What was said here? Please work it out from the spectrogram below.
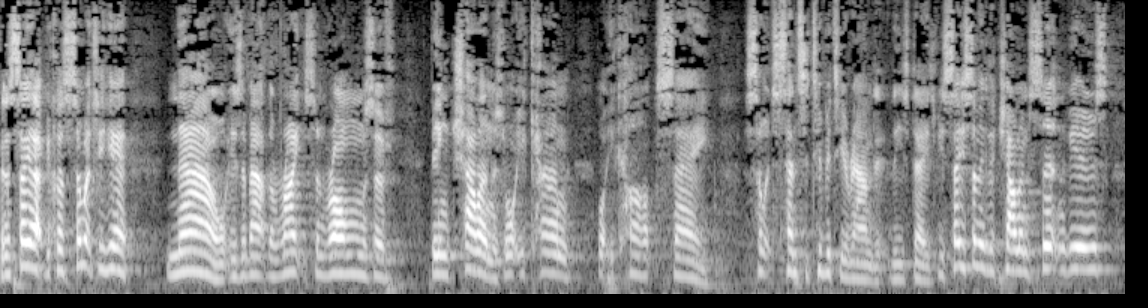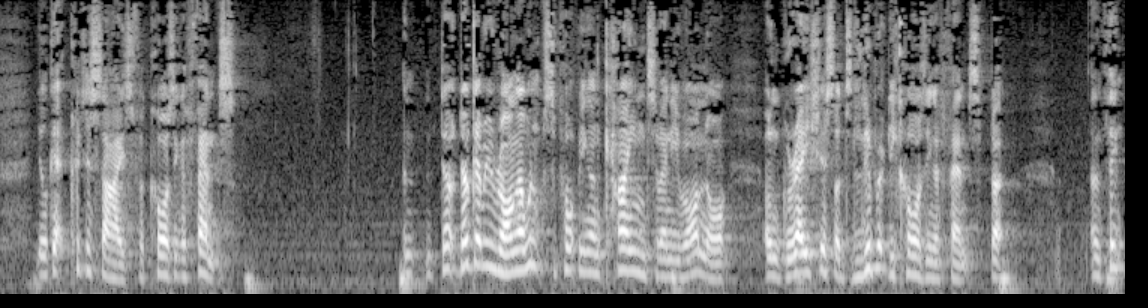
And I say that because so much you hear now is about the rights and wrongs of being challenged, what you can what you can't say. So much sensitivity around it these days. If you say something to challenge certain views, you'll get criticised for causing offence. And don't, don't get me wrong, I wouldn't support being unkind to anyone or ungracious or deliberately causing offence, but and think,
